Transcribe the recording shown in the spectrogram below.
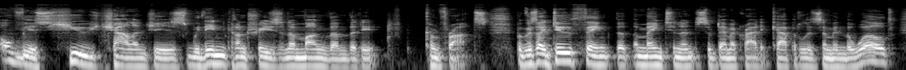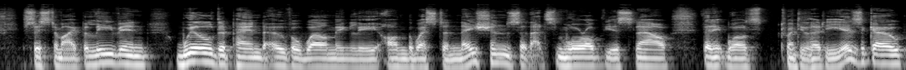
obvious huge challenges within countries and among them that it confronts. Because I do think that the maintenance of democratic capitalism in the world, system I believe in, will depend overwhelmingly on the Western nations. So that's more obvious now than it was 20, 30 years ago.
